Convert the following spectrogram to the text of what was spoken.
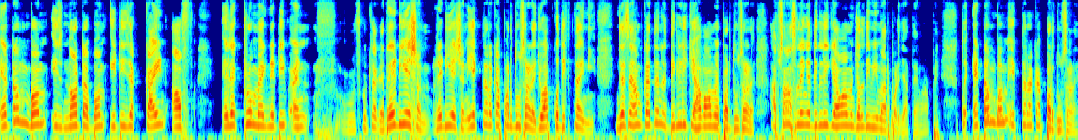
Atom bomb is not a bomb it is a kind of electromagnetic and उसको क्या कहते रेडिएशन रेडिएशन एक तरह का प्रदूषण है जो आपको दिखता ही नहीं। जैसे हम कहते हैं ना, दिल्ली की हवा में प्रदूषण है। आप सांस लेंगे, दिल्ली की हवा में जल्दी बीमार पड़ जाते हैं वहाँ पे। तो एटम बम एक तरह का प्रदूषण है।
